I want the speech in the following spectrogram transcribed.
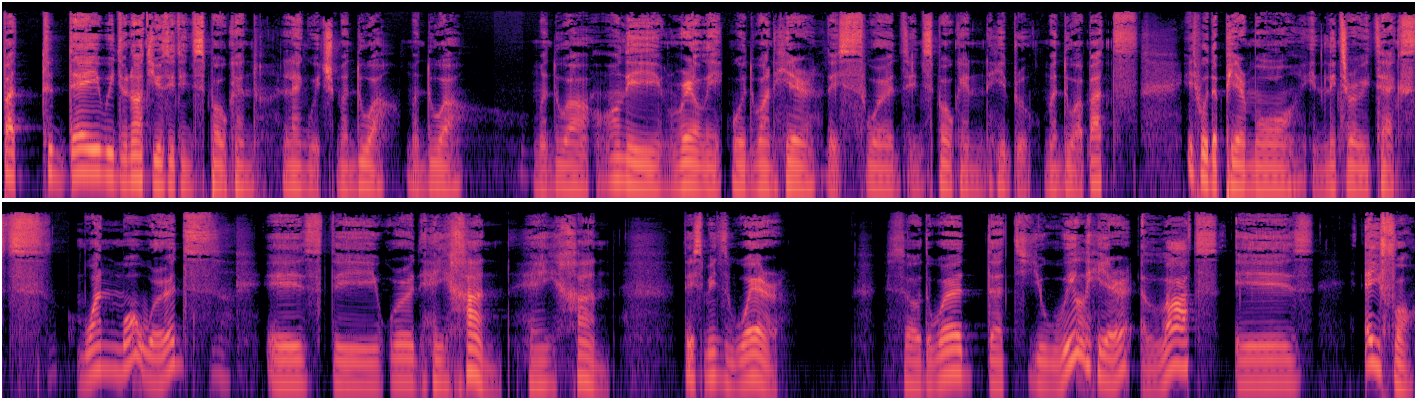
but today we do not use it in spoken language. מדוע, מדוע, מדוע. Only rarely would one hear this word in spoken Hebrew, מדוע, but it would appear more in literary texts. One more word is the word היכן, היכן. This means where. So the word that you will hear a lot is eifo.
